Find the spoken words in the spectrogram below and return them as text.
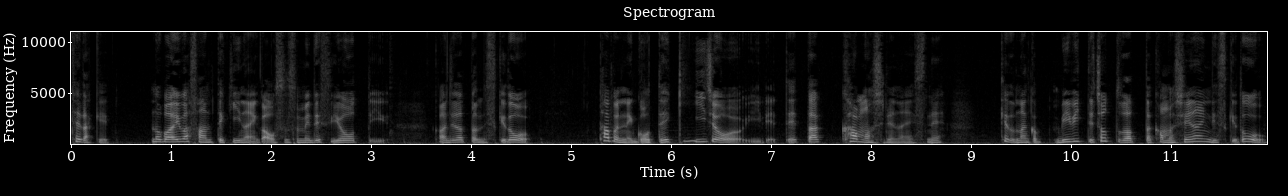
手だけの場合は3滴以内がおすすめですよっていう感じだったんですけど多分ね5滴以上入れてたかもしれないですね。けどなんかビビってちょっとだったかもしれないんですけど、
